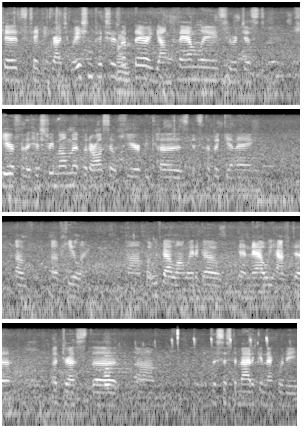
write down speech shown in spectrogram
kids taking graduation pictures up there, young families who are just here for the history moment, but are also here because it's the beginning of, of healing. Um, but we've got a long way to go, and now we have to address the um, the systematic inequity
